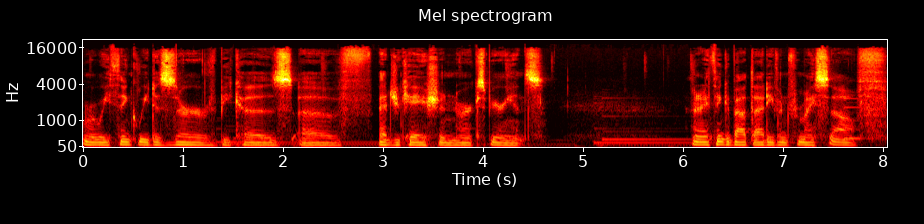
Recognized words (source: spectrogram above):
or we think we deserve because of education or experience. And I think about that even for myself.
